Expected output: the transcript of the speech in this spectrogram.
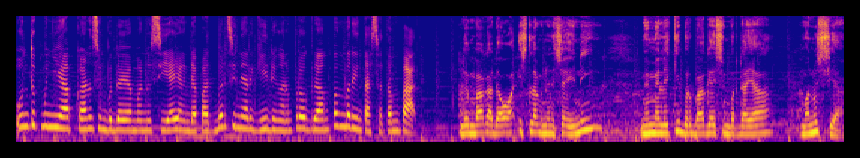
untuk menyiapkan sumber daya manusia yang dapat bersinergi dengan program pemerintah setempat. Lembaga dakwah Islam Indonesia ini memiliki berbagai sumber daya manusia.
